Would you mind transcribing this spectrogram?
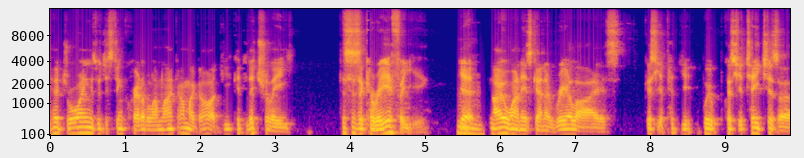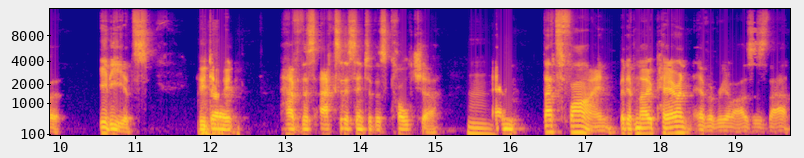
her drawings were just incredible. I'm like, oh my God, you could literally, this is a career for you. Yeah, Mm. no one is going to realize because your you, because your teachers are idiots who Mhm. don't have this access into this culture, Mm. and that's fine. But if no parent ever realizes that,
